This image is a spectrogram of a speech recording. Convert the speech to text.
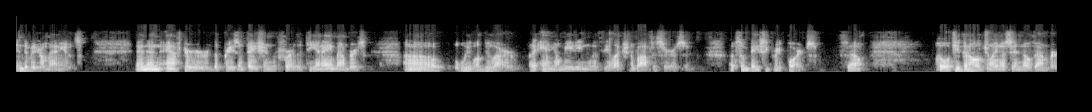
individual menus. And then after the presentation for the TNA members, uh, we will do our annual meeting with the election of officers and of some basic reports. So hope you can all join us in November.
